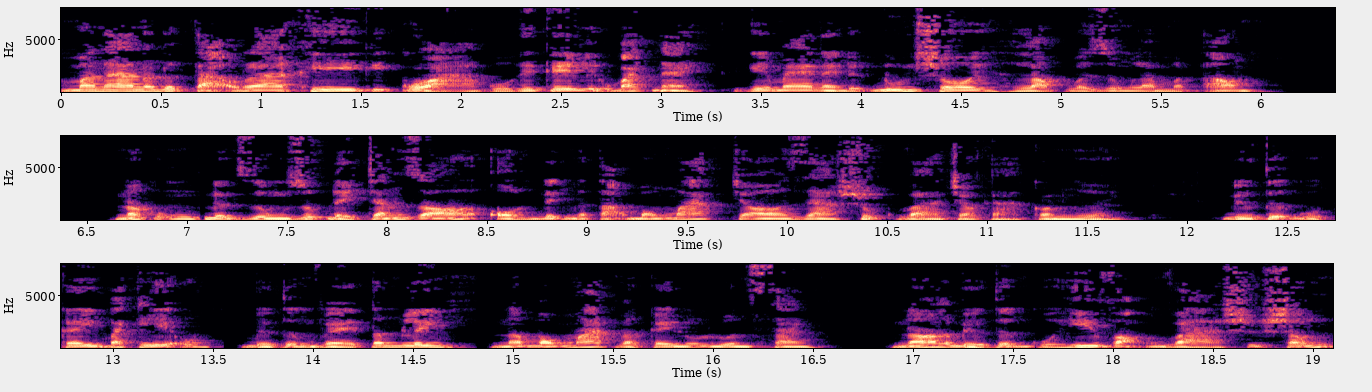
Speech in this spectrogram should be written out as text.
Mana nó được tạo ra khi cái quả của cái cây liễu bách này, cái cây me này được đun sôi, lọc và dùng làm mật ong. Nó cũng được dùng giúp để chắn gió, ổn định và tạo bóng mát cho gia súc và cho cả con người. Biểu tượng của cây bách liễu, biểu tượng về tâm linh, nó bóng mát và cây luôn luôn xanh. Nó là biểu tượng của hy vọng và sự sống.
